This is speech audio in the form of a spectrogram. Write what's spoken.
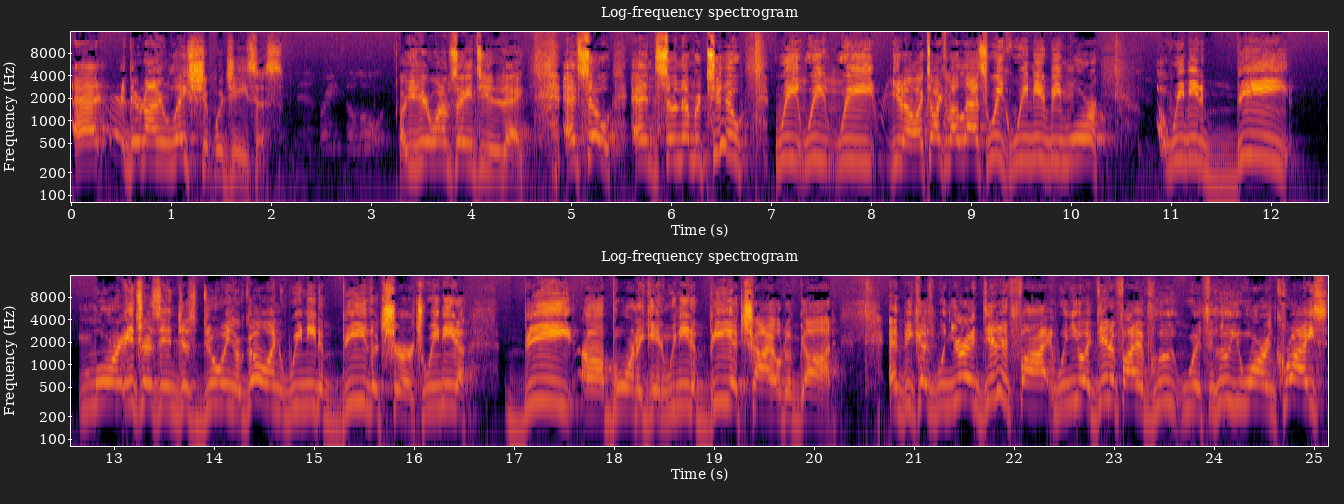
At, they're not in relationship with Jesus. Are you hearing what I'm saying to you today? And so, and so, number two, we, we, we, you know, I talked about last week. We need to be more. We need to be more interested in just doing or going. We need to be the church. We need to be uh, born again. We need to be a child of God. And because when you're identify, when you identify who, with who you are in Christ,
